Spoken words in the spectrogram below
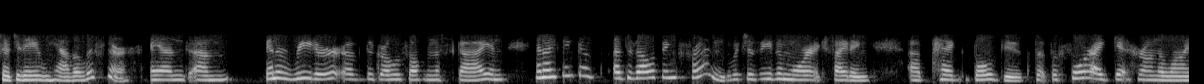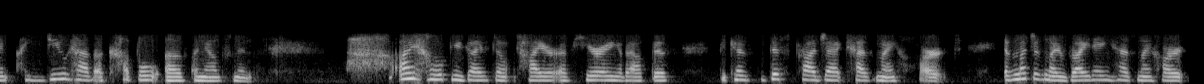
So today we have a listener and um, and a reader of The Girl Who Fell from the Sky, and and I think a, a developing friend, which is even more exciting, uh, Peg Bolduc. But before I get her on the line, I do have a couple of announcements. I hope you guys don't tire of hearing about this because this project has my heart as much as my writing has my heart,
